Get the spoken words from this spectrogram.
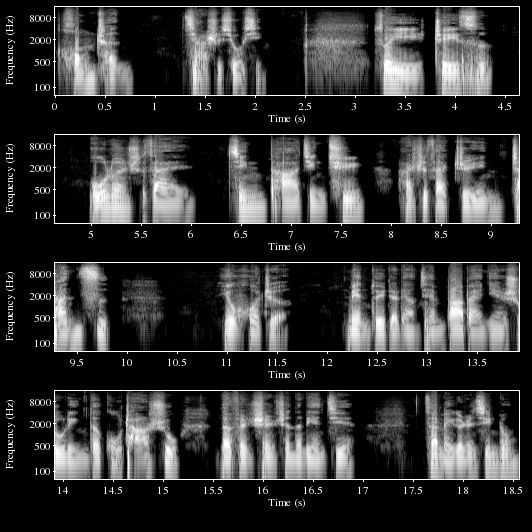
红尘恰是修行。所以这一次，无论是在金塔景区，还是在紫云禅寺。又或者，面对着两千八百年树龄的古茶树，那份深深的链接，在每个人心中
